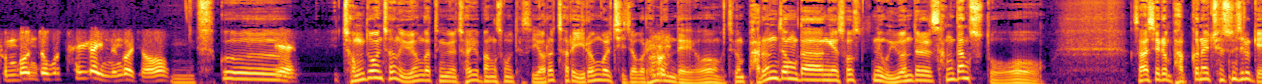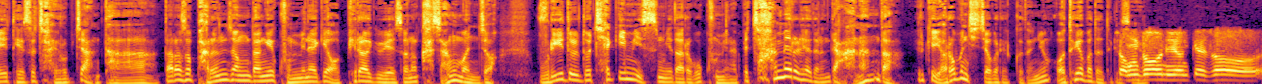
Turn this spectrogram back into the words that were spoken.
근본적으로 차이가 있는 거죠. 음. 그 예. 정도원 전 의원 같은 경우에 저희 방송을 통해서 여러 차례 이런 걸 지적을 했는데요. 지금 바른정당에 소속된 의원들 상당수도 사실은 박근혜 최순실 게이트에서 자유롭지 않다. 따라서 바른정당이 국민에게 어필하기 위해서는 가장 먼저 우리들도 책임이 있습니다라고 국민 앞에 참여를 해야 되는데 안 한다. 이렇게 여러 번 지적을 했거든요. 어떻게 받아들이세요? 정도원 의원께서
